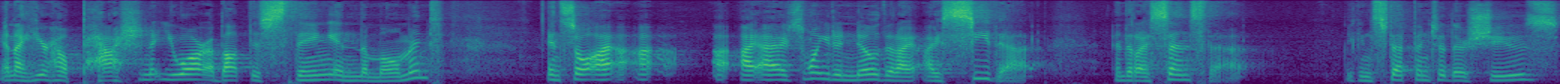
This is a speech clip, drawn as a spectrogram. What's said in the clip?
and I hear how passionate you are about this thing in the moment. And so I, I, I, I just want you to know that I, I see that and that I sense that. You can step into their shoes.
